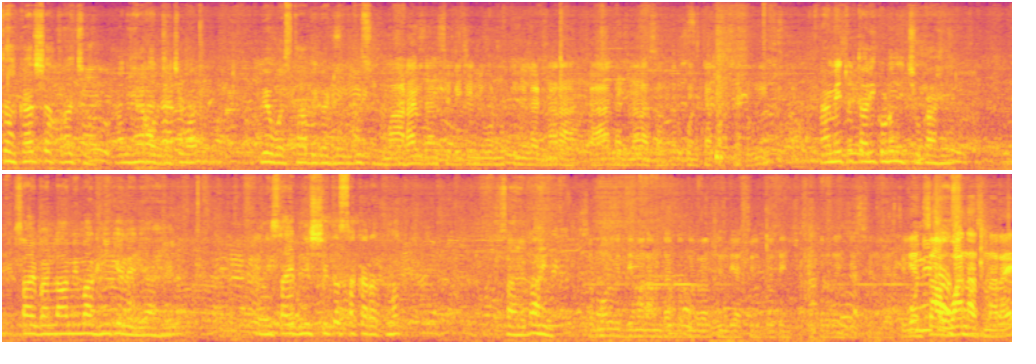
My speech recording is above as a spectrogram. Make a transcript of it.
सहकार क्षेत्राची आणि ह्या राज्याची वा व्यवस्था बिघडलेली दिसून. माढा विधानसभेची निवडणूक तुम्ही लढणार आहात का? लढणार असाल तर कोणत्या पक्षाकडून इच्छुक? आम्ही तुतारीकडून इच्छुक आहे. साहेबांना आम्ही मागणी केलेली आहे. आणि साहेब निश्चितच सकारात्मक साहेब आहेत समोर विद्यमान आमदार बबनराव शिंदे असतील किंवा त्यांचे पुत्र रणजित शिंदे असतील यांचं आव्हान असणार आहे.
